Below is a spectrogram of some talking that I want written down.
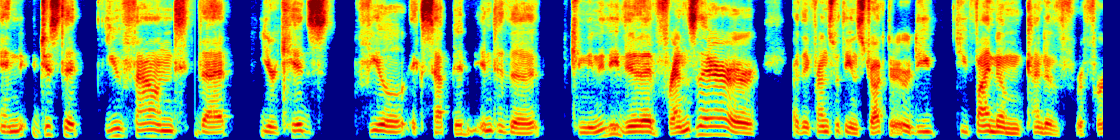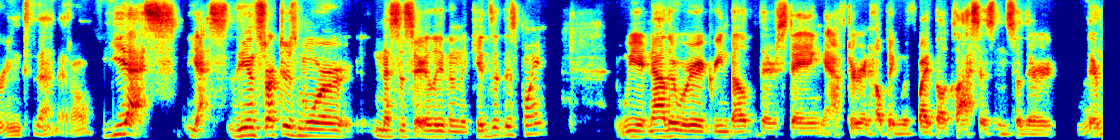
And just that you found that your kids feel accepted into the community? Do they have friends there, or are they friends with the instructor, or do you do you find them kind of referring to that at all? Yes, yes. The instructors more necessarily than the kids at this point. We now that we're at green belt, they're staying after and helping with white belt classes, and so they're they're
